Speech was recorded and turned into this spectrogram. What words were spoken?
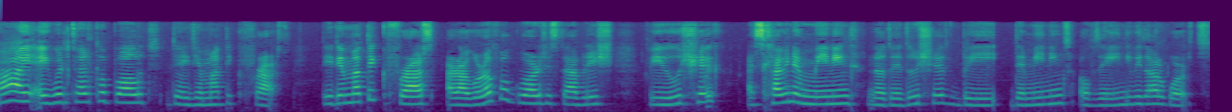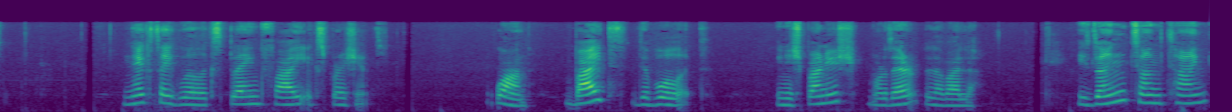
Hi, I will talk about the idiomatic phrase. The idiomatic phrase are a group of words established by as having a meaning not deduced by the meanings of the individual words. Next, I will explain five expressions. 1. Bite the bullet. In Spanish, morder la bala. Is doing something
